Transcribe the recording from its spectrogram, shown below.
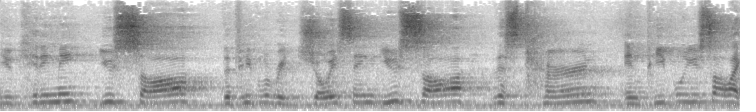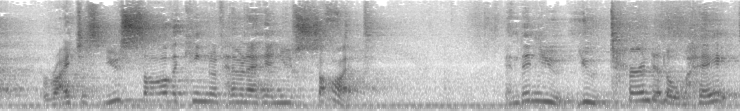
you kidding me? You saw the people rejoicing. You saw this turn in people. You saw like righteous. You saw the kingdom of heaven at hand. You saw it. And then you, you turned it away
